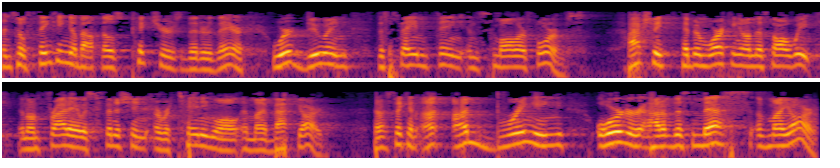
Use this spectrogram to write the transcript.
And so, thinking about those pictures that are there, we're doing the same thing in smaller forms. I actually had been working on this all week, and on Friday I was finishing a retaining wall in my backyard. And I was thinking, I, I'm bringing order out of this mess of my yard.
